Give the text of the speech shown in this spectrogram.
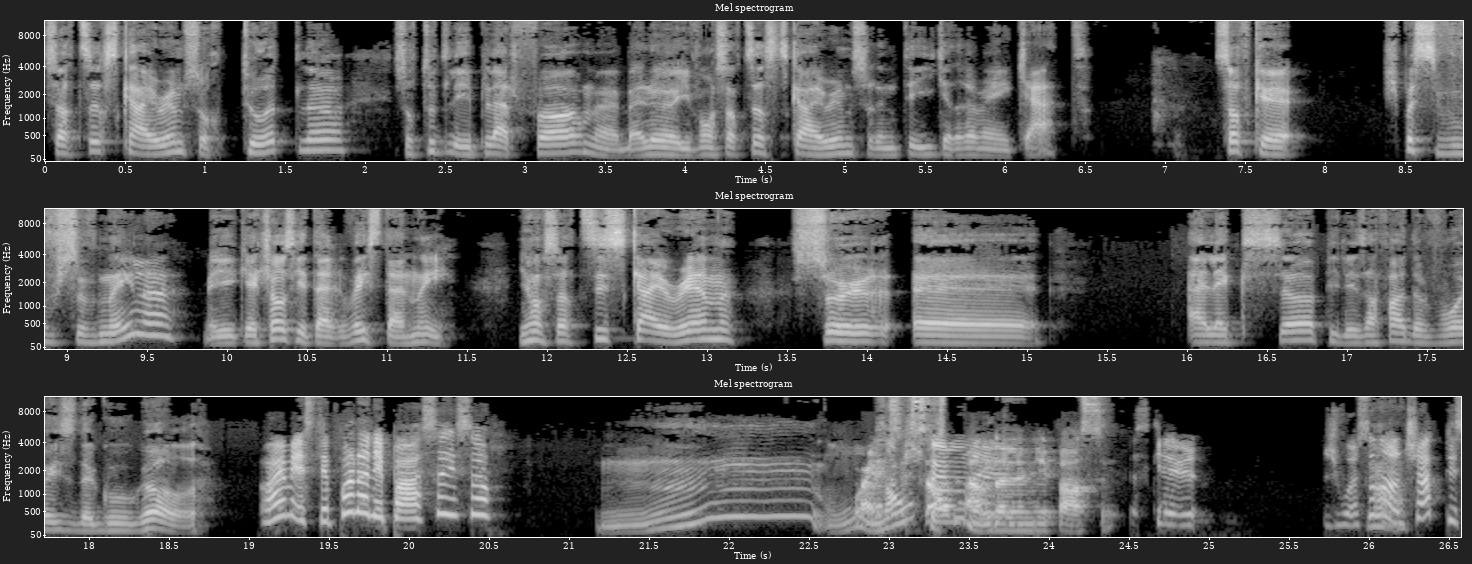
sortir Skyrim sur toutes, là, sur toutes les plateformes, ben là, ils vont sortir Skyrim sur une TI 84. Sauf que, je sais pas si vous vous souvenez, là, mais il y a quelque chose qui est arrivé cette année. Ils ont sorti Skyrim sur euh, Alexa puis les affaires de voice de Google. Ouais, mais c'était pas l'année passée, ça. Hmm, Ouais, non, c'est ça, comme, de euh, l'année passée. Parce que je vois ça Non. dans le chat, puis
